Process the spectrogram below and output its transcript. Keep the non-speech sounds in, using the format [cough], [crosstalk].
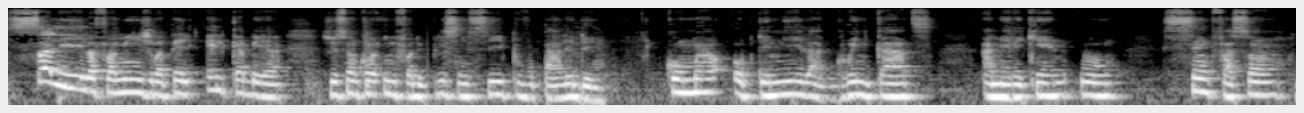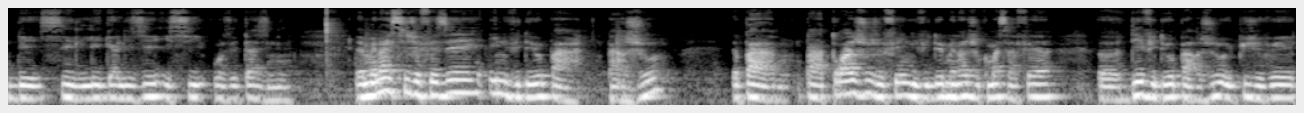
Salut la famille, je m'appelle LKBA. Je suis encore une fois de plus ici pour vous parler de comment obtenir la green card américaine ou cinq façons de se légaliser ici aux États-Unis. Et maintenant ici, je faisais une vidéo par, par jour. Par, par trois jours, je fais une vidéo. Maintenant, je commence à faire euh, des vidéos par jour et puis je vais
